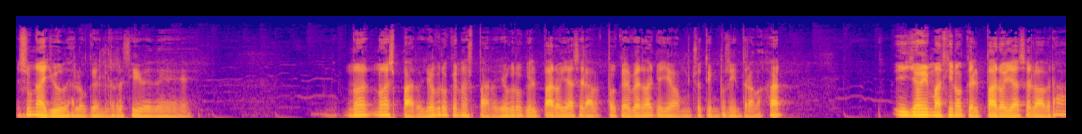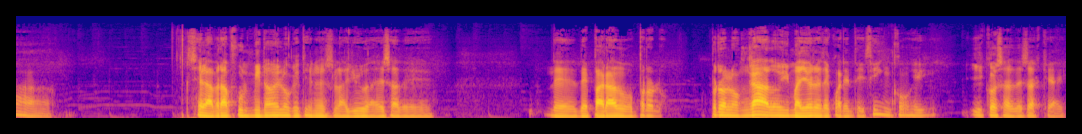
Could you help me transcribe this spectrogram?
Es una ayuda lo que él recibe de... No, no es paro, yo creo que no es paro, yo creo que el paro ya será, porque es verdad que lleva mucho tiempo sin trabajar. Y yo imagino que el paro ya se lo habrá... Se le habrá fulminado y lo que tiene es la ayuda esa de, de, de parado prolo- prolongado y mayores de 45 y, y cosas de esas que hay.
